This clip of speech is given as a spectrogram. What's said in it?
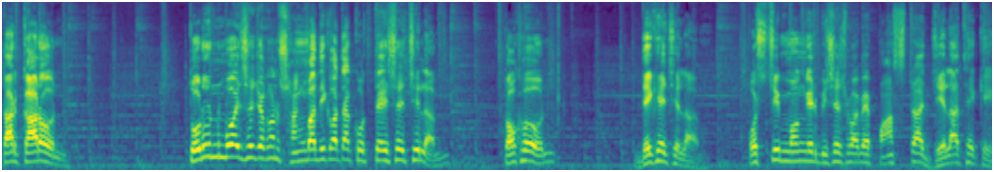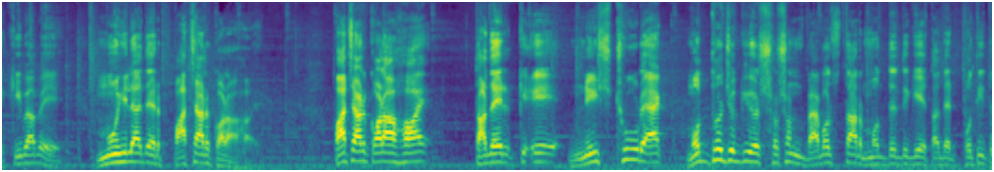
তার কারণ তরুণ বয়সে যখন সাংবাদিকতা করতে এসেছিলাম, তখন দেখেছিলাম পশ্চিমবঙ্গের বিশেষভাবে পাঁচটা জেলা থেকে কীভাবে মহিলাদের পাচার করা হয়। পাচার করা হয় তাদেরকে নিষ্ঠুর এক মধ্যযুগীয় শোষণ ব্যবস্থার মধ্যে দিকে তাদের পতিত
